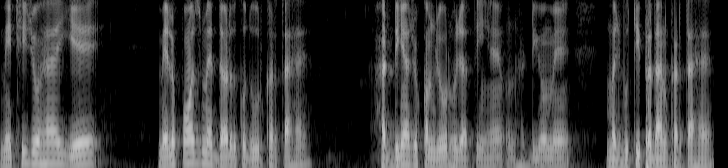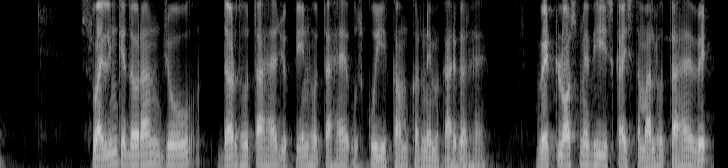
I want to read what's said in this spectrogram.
मेथी जो है, ये मेलोपॉज में दर्द को दूर करता है। हड्डियाँ जो कमज़ोर हो जाती हैं, उन हड्डियों में मजबूती प्रदान करता है। स्वाइलिंग के दौरान जो दर्द होता है, जो पेन होता है, उसको ये कम करने में कारगर है। वेट लॉस में भी इसका इस्तेमाल होता है। वेट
